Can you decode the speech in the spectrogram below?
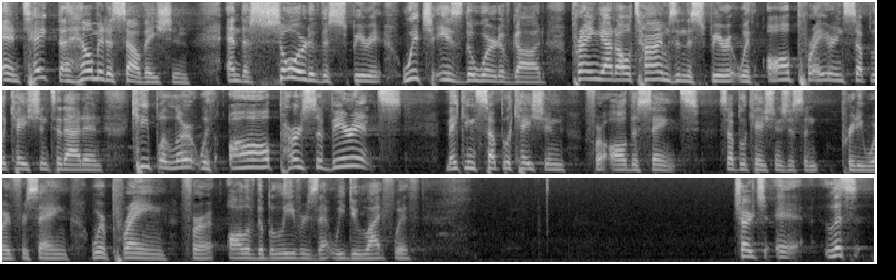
and take the helmet of salvation and the sword of the Spirit, which is the word of God, praying at all times in the Spirit with all prayer and supplication to that end. Keep alert with all perseverance making supplication for all the saints. Supplication is just a pretty word for saying we're praying for all of the believers that we do life with. Church, eh, let's,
